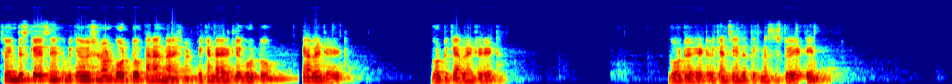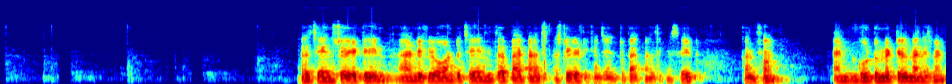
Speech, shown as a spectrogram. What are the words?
so in this case eh, we, should not go to panel management. We can directly go to cabinet edit. Go to cabinet edit. Go to edit. We can change the thicknesses to 18 I'll change to 18 and if you want to change the back panel thickness to 8 you can change to back panel thickness 8 confirm. And go to material management.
